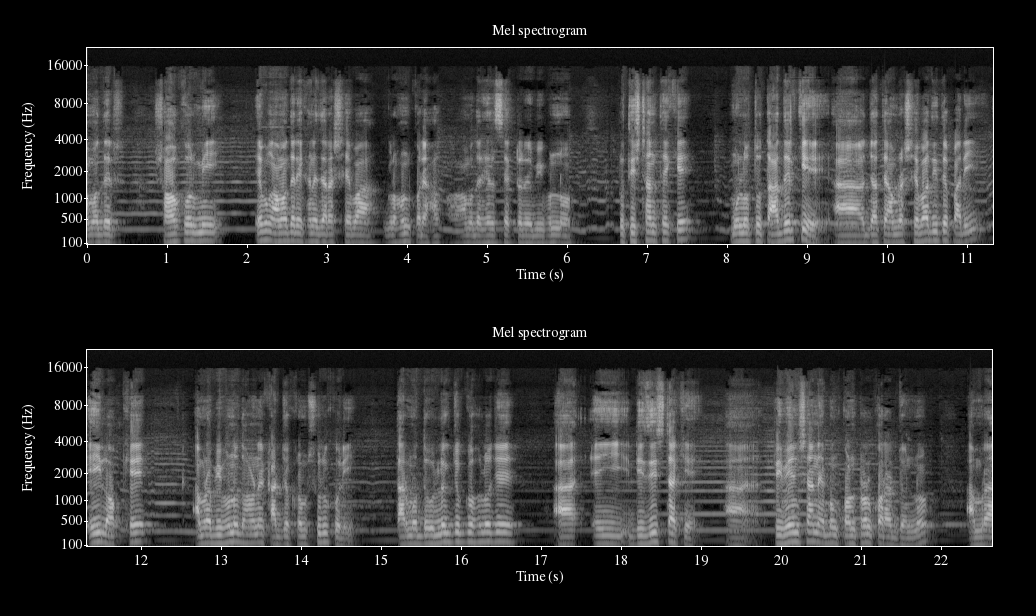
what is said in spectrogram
আমাদের সহকর্মী এবং আমাদের এখানে যারা সেবা গ্রহণ করে আমাদের হেলথ সেক্টরের বিভিন্ন প্রতিষ্ঠান থেকে, মূলত তাদেরকে যাতে আমরা সেবা দিতে পারি, এই লক্ষ্যে আমরা বিভিন্ন ধরনের কার্যক্রম শুরু করি। তার মধ্যে উল্লেখযোগ্য হলো যে এই ডিজিজটাকে প্রিভেনশন এবং কন্ট্রোল করার জন্য আমরা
